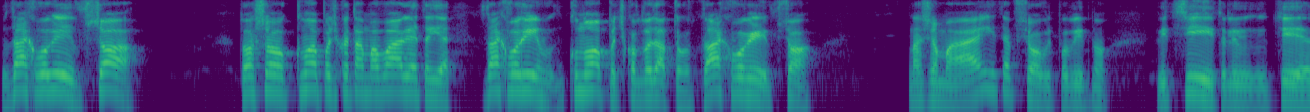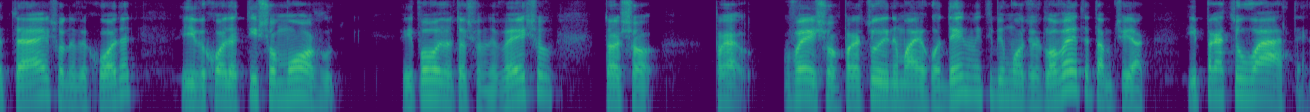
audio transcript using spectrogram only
захворів, все. То, що кнопочка там аварія то є, захворів, кнопочка в додатку, захворів, все. Нажимаєте, все, відповідно, відсієте лю- ті, те, що не виходять, і виходять ті, що можуть. Відповідно, той, що не вийшов, той, що. Вийшов, працює, немає годин, він тобі може зловити там чи як, і працювати.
